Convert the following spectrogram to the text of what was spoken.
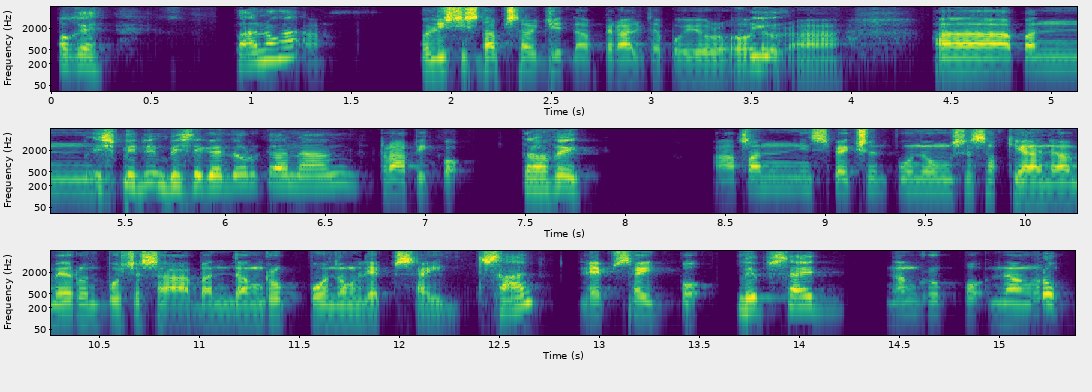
Okay. Paano nga? Police Staff Sergeant na Peralta po, Your. Honor. Ah, ah, pan Speed investigador ka ng traffic po. traffic. Ah, pan inspection po nung sasakyan, na meron po siya sa bandang roof po nung left side. Saan? Left side po Left side, ng roof po ng Roof.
